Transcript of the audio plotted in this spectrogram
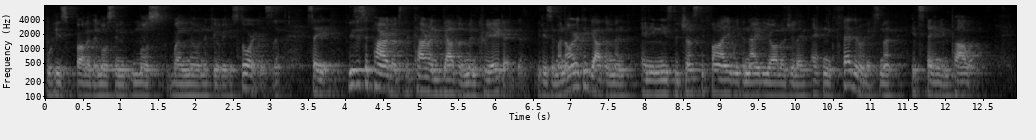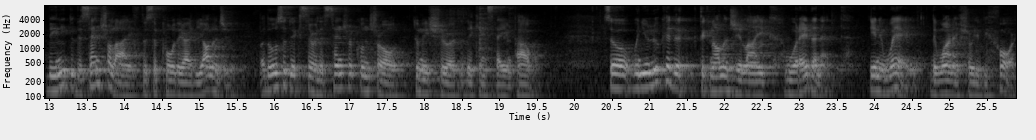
who is probably the most, most well known Ethiopian historian say this is a paradox the current government created. It is a minority government and it needs to justify with an ideology like ethnic federalism its staying in power. They need to decentralize to support their ideology, but also to exert a central control to make sure that they can stay in power. So when you look at a technology like WoredaNet, in a way, the one I showed you before,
